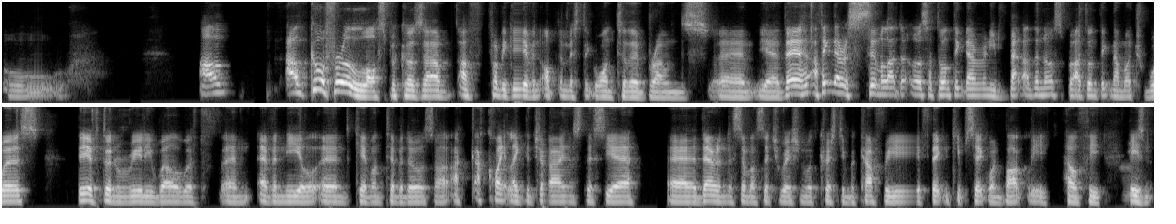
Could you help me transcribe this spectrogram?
oh, I'll I'll go for a loss because I've, I've probably given optimistic one to the Browns. Um, yeah, they I think they're similar to us. I don't think they're any better than us, but I don't think they're much worse. They've done really well with um, Evan Neal and Kayvon Thibodeaux, So I, I quite like the Giants this year. Uh, they're in a similar situation with Christian McCaffrey. If they can keep Saquon Barkley healthy, he's an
